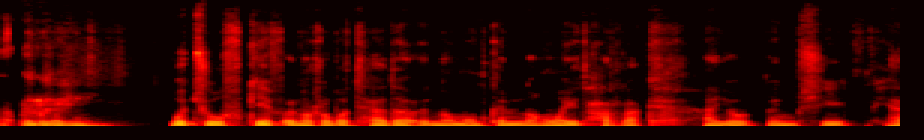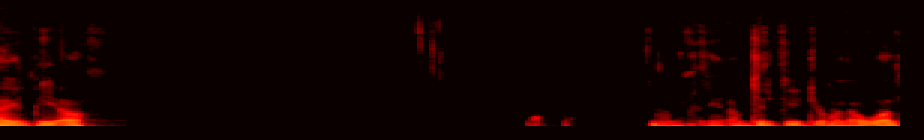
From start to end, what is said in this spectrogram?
وتشوف كيف انه الروبوت هذا إنه ممكن إنه هو يتحرك. هيو بيمشي في هاي البيئة. خلينا أبدي الفيديو من الأول.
